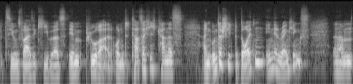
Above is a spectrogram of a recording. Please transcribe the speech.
beziehungsweise Keywords im Plural. Und tatsächlich kann es einen Unterschied bedeuten in den Rankings, ähm,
